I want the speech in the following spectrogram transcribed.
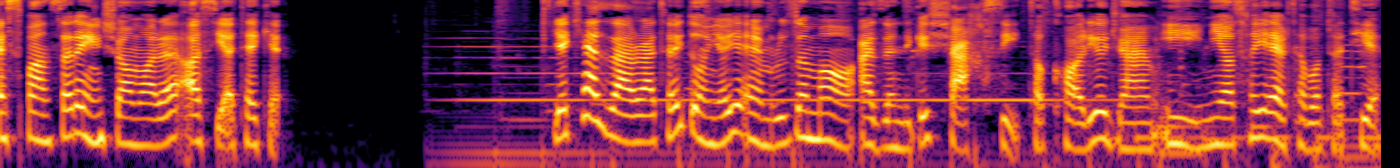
اسپانسر این شماره آسیاتکه یکی از ضرورت های دنیای امروز ما از زندگی شخصی تا کاری و جمعی نیازهای ارتباطاتیه.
